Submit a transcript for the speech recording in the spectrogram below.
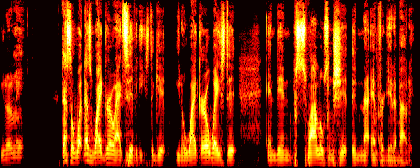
You know what I mean? That's a what that's white girl activities to get you know white girl wasted and then swallow some shit and not, and forget about it.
